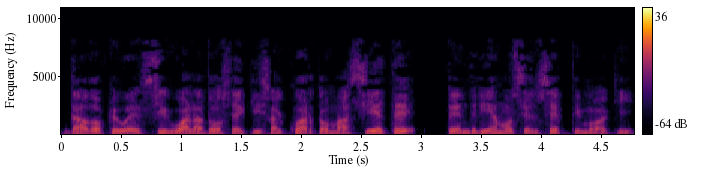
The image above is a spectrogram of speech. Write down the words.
Dado que u es igual a 2x al cuarto más 7, tendríamos el séptimo aquí.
